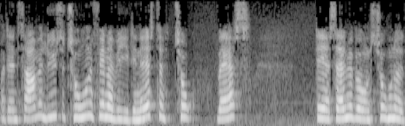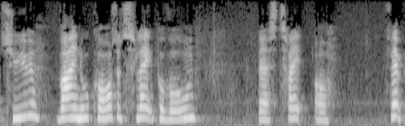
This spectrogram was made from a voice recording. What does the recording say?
Og den samme lyse tone finder vi i de næste to vers. Det er salmebogens 220. Vej nu korsets slag på vågen. Vers 3 og 5.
